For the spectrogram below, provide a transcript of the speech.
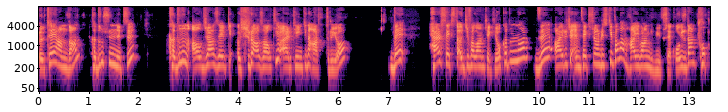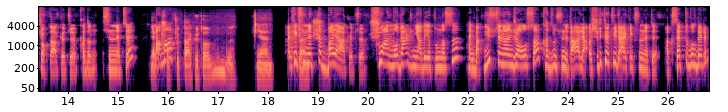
Öte yandan kadın sünneti kadının alacağı zevki aşırı azaltıyor, erkeğinkini arttırıyor. Ve her sekste acı falan çekiyor kadınlar ve ayrıca enfeksiyon riski falan hayvan gibi yüksek. O yüzden çok çok daha kötü kadın sünneti. Ya ama- çok çok daha kötü olabilir de. Yani Erkek Ben sünneti de bayağı kötü. Şu an modern dünyada yapılması hani bak 100 sene önce olsa kadın sünneti hala aşırı kötüydü erkek sünneti acceptable derim.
